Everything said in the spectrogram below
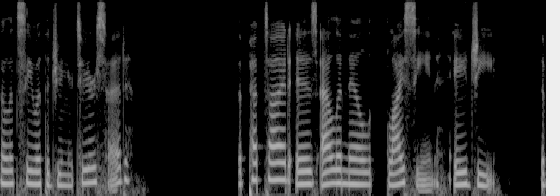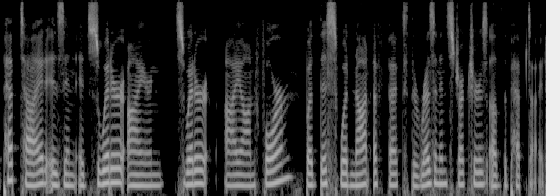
So let's see what the junior tutor said. The peptide is alanyl glycine, Ag. The peptide is in its Zwitter ion form, but this would not affect the resonance structures of the peptide.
